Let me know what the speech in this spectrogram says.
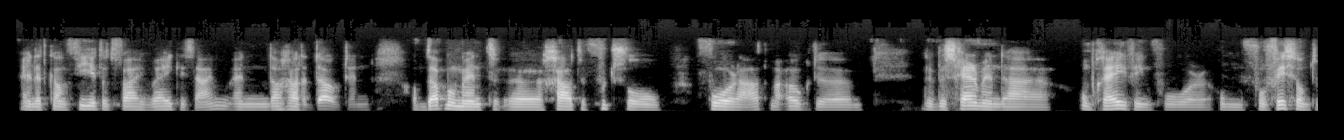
En dat kan vier tot vijf weken zijn en dan gaat het dood. En op dat moment uh, gaat de voorraad, maar ook de, de beschermende omgeving voor, om, voor vissen om te,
